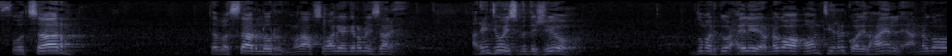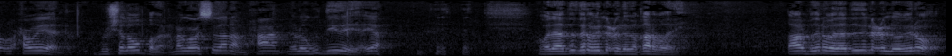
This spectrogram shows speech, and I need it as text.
Foodsaar dabasaar loo rog. Mala af soomaaliga garanaysaane arrintii way isbedeshay o dumarki waxay leeyihiin annagoo aqoontii raggu ay lahaayeen leh annagoo waxa weeyaan bulshada u badan annagoo sidana maxaa naloogu diidaya? Ya wadaadadana way la coloobeen qaar badani. Qaar badan wadaadadii la coloobeen oo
